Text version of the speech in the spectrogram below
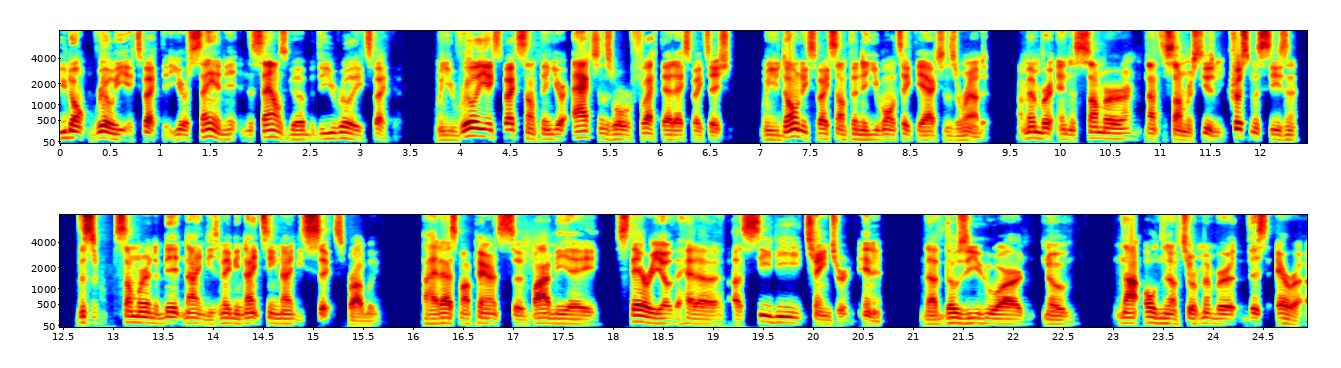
you don't really expect it. You're saying it and it sounds good, but do you really expect it? When you really expect something, your actions will reflect that expectation. when you don't expect something, then you won't take the actions around it. I remember in the summer, not the summer, excuse me, Christmas season, this is somewhere in the mid 90s, maybe 1996 probably. I had asked my parents to buy me a stereo that had a, a CD changer in it. Now, those of you who are, you know, not old enough to remember this era,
